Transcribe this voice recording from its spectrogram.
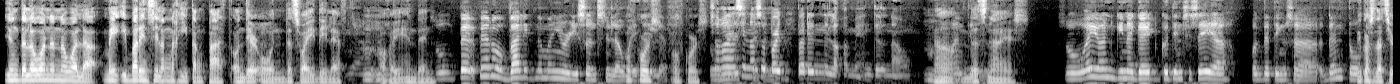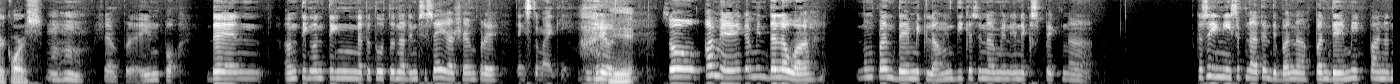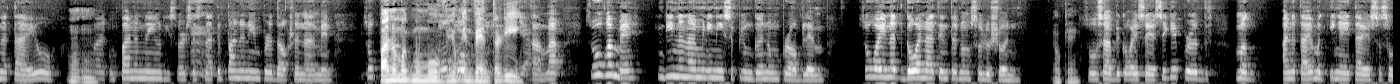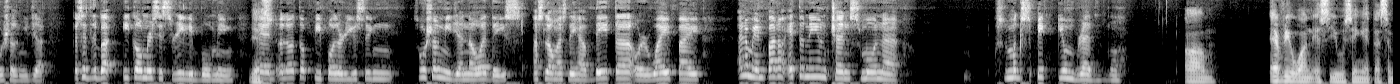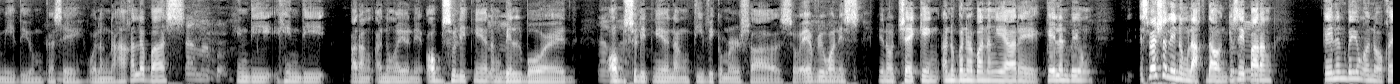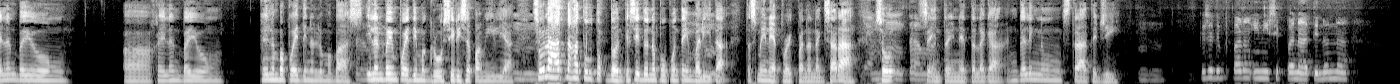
yung dalawa na nawala, may iba rin silang nakitang path on their own. That's why they left. Okay, and then? So, pe- pero valid naman yung reasons nila why Of course, they left. of course. Tsaka sinusupport pa rin nila kami until now. No, that's nice. So, ayun, ginaguide ko din si Seiya pagdating sa ganto. Because that's your course. Mhm. Syempre, yun po. Then, unting-unting natututo na din si Seiya, syempre. Thanks to Mikey. Ayun. Yeah. So, kami, kaming dalawa, nung pandemic lang, hindi kasi namin in-expect na kasi iniisip natin, di ba, na pandemic, paano na tayo? Pa- paano na yung resources natin? Paano na yung production namin? So, Paano parang- mag-move yung inventory? Tama. So, kami, hindi na namin inisip yung ganong problem. So, why not gawa natin to ng solusyon? Okay. So sabi ko kay Seth, sige prod, mag ano tayo, mag-ingay tayo sa social media. Kasi 'di ba, e-commerce is really booming. Yes. And a lot of people are using social media nowadays as long as they have data or wifi. Alam mo yun, parang ito na yung chance mo na mag-speak yung brand mo. Um, everyone is using it as a medium kasi walang nakakalabas. Tama po. Hindi, hindi, parang ano ngayon eh, obsolete ngayon ang billboard, obsolete ngayon ang TV commercial. So everyone is, you know, checking ano ba na ba nangyayari? Kailan ba yung, especially nung lockdown, kasi parang, kailan ba yung ano, kailan ba yung, ah, kailan ba yung, kailan ba pwede na lumabas? Ilan ba yung pwede mag-grocery sa pamilya? So, lahat nakatutok doon kasi doon napupunta yung balita. Tapos may network pa na nagsara. So, tama. sa internet talaga. Ang galing ng strategy. Kasi di ba parang inisip pa natin noon na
